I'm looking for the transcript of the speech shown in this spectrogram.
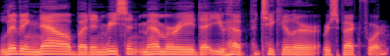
living now, but in recent memory that you have particular respect for.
